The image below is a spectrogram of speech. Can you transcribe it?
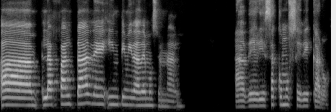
La falta de intimidad emocional. A ver, ¿y esa cómo se ve, Caro?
